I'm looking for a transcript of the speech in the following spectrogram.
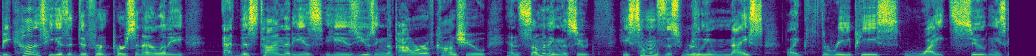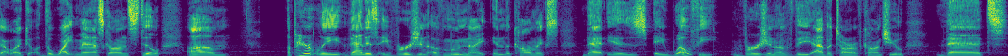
because he is a different personality at this time that he is he is using the power of Khonshu and summoning the suit he summons this really nice like three piece white suit and he's got like the white mask on still. Um apparently that is a version of Moon Knight in the comics that is a wealthy version of the avatar of Khonshu that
